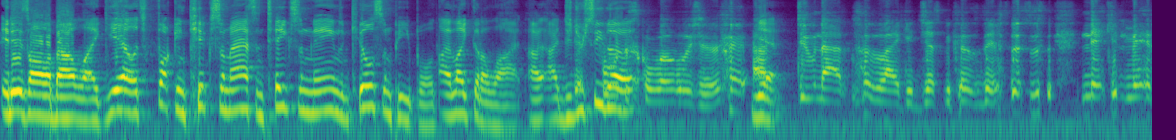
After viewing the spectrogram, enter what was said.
it is all about like, yeah, let's fucking kick some ass and take some names and kill some people. I liked it a lot. I, I did you see Full the? disclosure. Yeah. I do not like it just because there's naked men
